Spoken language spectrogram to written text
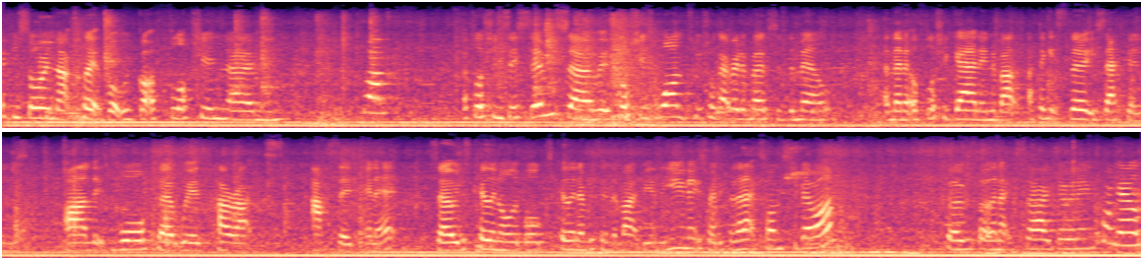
If you saw in that clip, but we've got a flushing, um, a flushing system. So it flushes once, which will get rid of most of the milk, and then it'll flush again in about, I think it's 30 seconds, and it's water with peracetic acid in it. So just killing all the bugs, killing everything that might be in the units, ready for the next ones to go on. So we've got the next side going in. Come on, girls.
